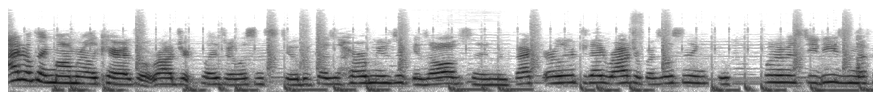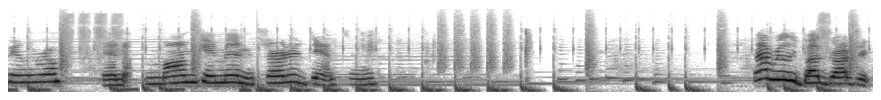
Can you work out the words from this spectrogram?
I don't think mom really cares what Roger plays or listens to because her music is all the same. In fact, earlier today, Roger was listening to one of his CDs in the family room, and mom came in and started dancing. That really bugged Roderick,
